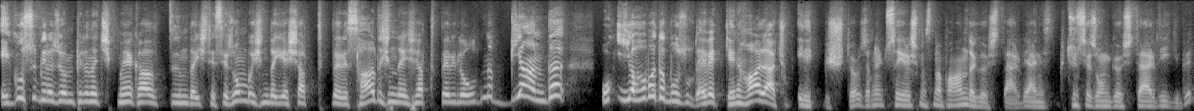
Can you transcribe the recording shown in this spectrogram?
egosu biraz ön plana çıkmaya kalktığında işte sezon başında yaşattıkları, sağ dışında yaşattıklarıyla olduğunda bir anda o iyi hava da bozuldu. Evet gene hala çok elit bir şütör. Zaten 3 sayı yarışmasına falan da gösterdi. Yani bütün sezon gösterdiği gibi.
